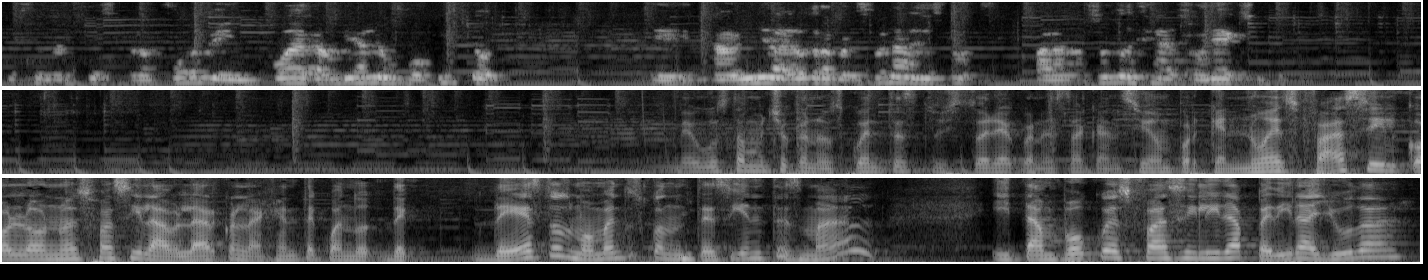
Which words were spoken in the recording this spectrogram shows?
que esa energía se transforme y pueda cambiarle un poquito eh, la vida de otra persona, eso para nosotros ya es un éxito. Me gusta mucho que nos cuentes tu historia con esta canción porque no es fácil, Colo, no es fácil hablar con la gente cuando de, de estos momentos cuando te sientes mal y tampoco es fácil ir a pedir ayuda.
